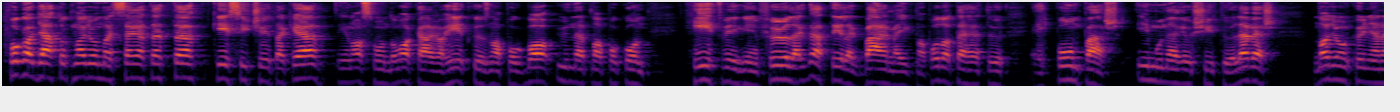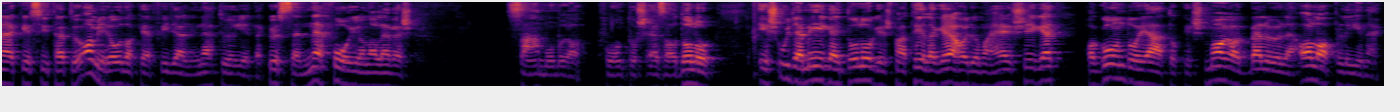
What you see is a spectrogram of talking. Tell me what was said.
Fogadjátok nagyon nagy szeretettel, készítsétek el, én azt mondom, akár a hétköznapokban, ünnepnapokon, hétvégén főleg, de hát tényleg bármelyik nap oda tehető, egy pompás, immunerősítő leves, nagyon könnyen elkészíthető, amire oda kell figyelni, ne törjétek össze, ne forjon a leves, számomra fontos ez a dolog. És ugye még egy dolog, és már tényleg elhagyom a helységet, ha gondoljátok, és marad belőle alaplének,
